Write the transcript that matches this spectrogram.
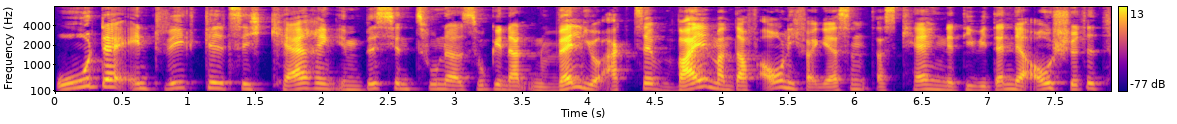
oder entwickelt sich Kering ein bisschen zu einer sogenannten Value-Aktie, weil man darf auch nicht vergessen, dass Kering eine Dividende ausschüttet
